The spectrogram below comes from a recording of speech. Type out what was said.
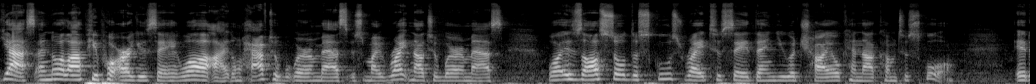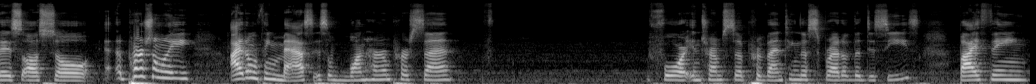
Yes, I know a lot of people argue say, well, I don't have to wear a mask. It's my right not to wear a mask. Well, it's also the school's right to say then your child cannot come to school. It is also uh, personally, I don't think mask is one hundred percent for in terms of preventing the spread of the disease, but I think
